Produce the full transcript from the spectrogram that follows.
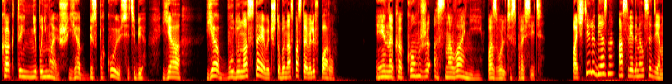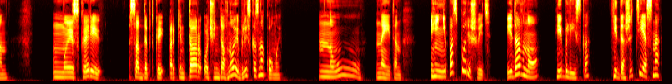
«Как ты не понимаешь, я беспокоюсь о тебе. Я... я буду настаивать, чтобы нас поставили в пару». «И на каком же основании, позвольте спросить?» Почти любезно осведомился демон. «Мы с Кэрри с адепткой Аркентар очень давно и близко знакомы». «Ну, Нейтон, и не поспоришь ведь. И давно, и близко, и даже тесно,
